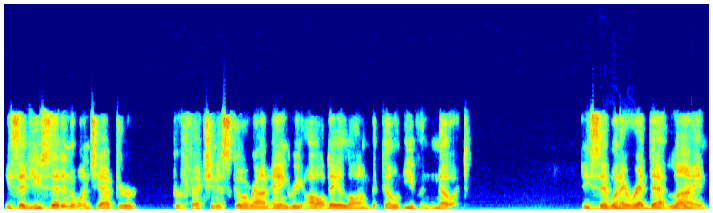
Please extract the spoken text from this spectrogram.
He said, "You said in the one chapter, perfectionists go around angry all day long, but don't even know it." And he said, when I read that line,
